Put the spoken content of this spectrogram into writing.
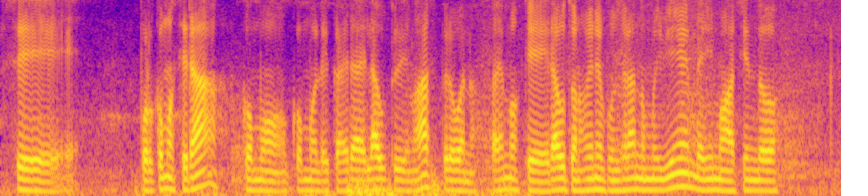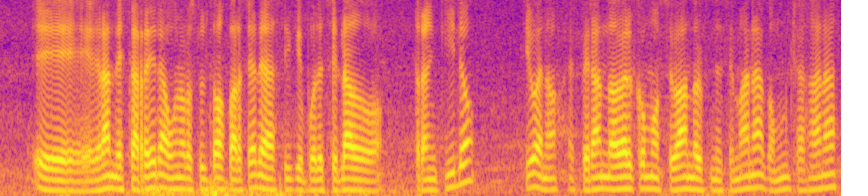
se por cómo será, cómo, cómo le caerá el auto y demás, pero bueno, sabemos que el auto nos viene funcionando muy bien, venimos haciendo eh, grandes carreras, unos resultados parciales, así que por ese lado tranquilo. Y bueno, esperando a ver cómo se va dando el fin de semana, con muchas ganas.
